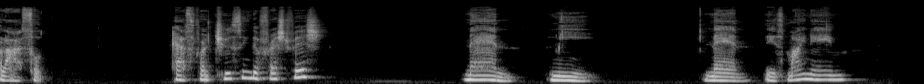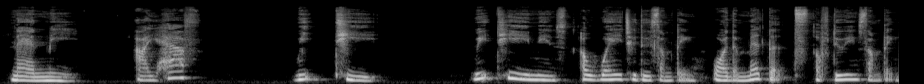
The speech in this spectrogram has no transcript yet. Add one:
ปลาสด As for choosing the fresh fish แนนมีแนน is my name แนนมี I have วิธี วิธี means a way to do something or the methods of doing something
